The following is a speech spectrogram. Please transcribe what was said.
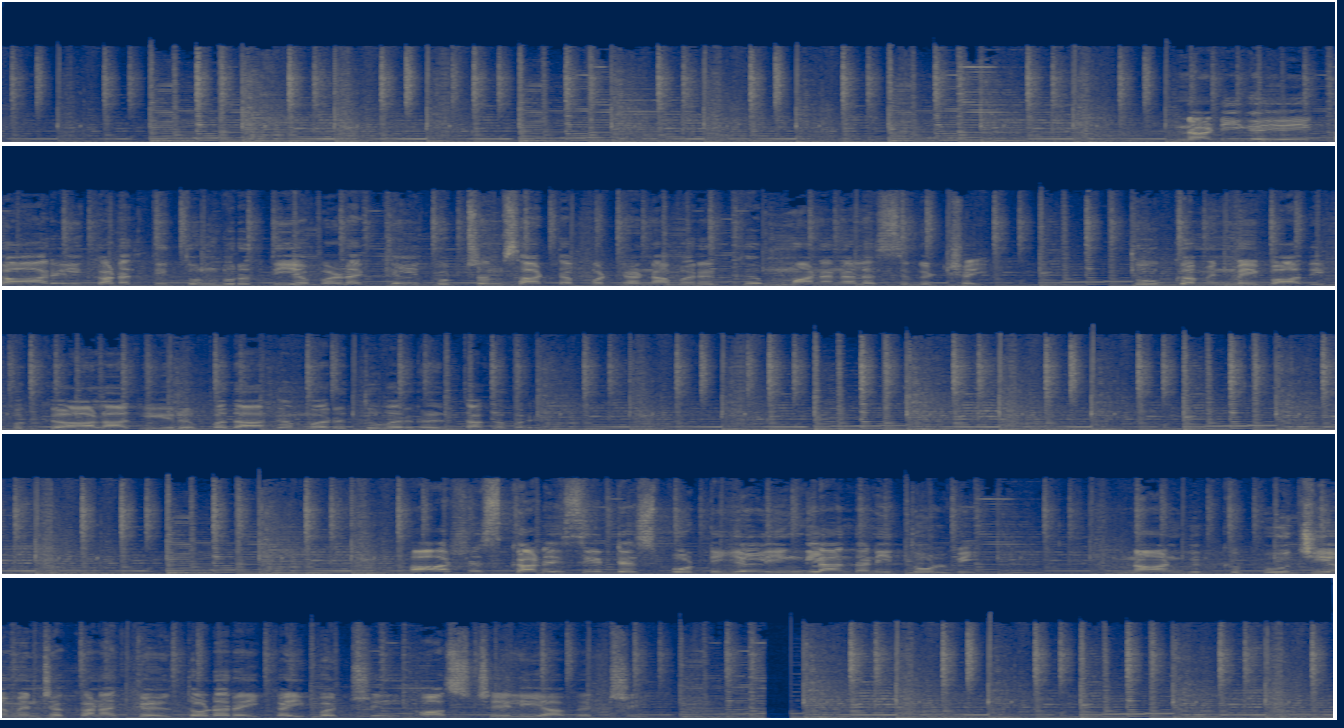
நடிகையை காரில் கடத்தி துன்புறுத்திய வழக்கில் குற்றம் சாட்டப்பட்ட நபருக்கு மனநல சிகிச்சை. தூக்கமின்மை பாதிப்புக்கு ஆளாகி இருப்பதாக மருத்துவர்கள் தகவல். ஆஷஸ் கடைசி டெஸ்ட் போட்டியில் இங்கிலாந்து அணி தோல்வி. நான்குக்கு பூஜ்ஜியம் என்ற கணக்கில் தொடரை கைப்பற்றி ஆஸ்திரேலியா வெற்றி.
